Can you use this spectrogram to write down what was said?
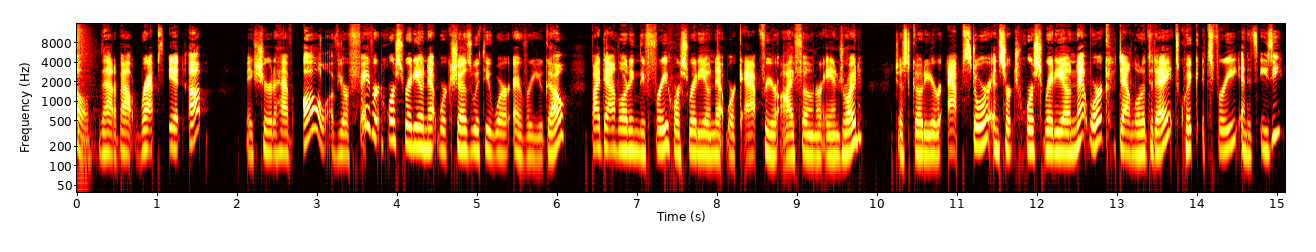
Well, that about wraps it up. Make sure to have all of your favorite Horse Radio Network shows with you wherever you go by downloading the free Horse Radio Network app for your iPhone or Android. Just go to your app store and search Horse Radio Network. Download it today. It's quick, it's free, and it's easy.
